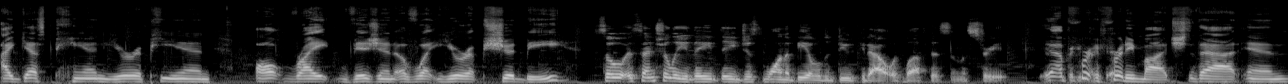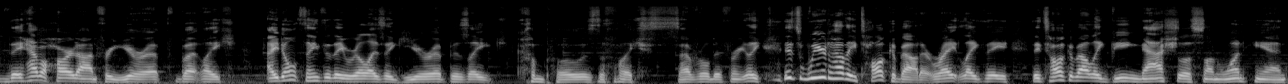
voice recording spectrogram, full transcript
I guess pan European alt right vision of what Europe should be. So essentially, they they just want to be able to duke it out with leftists in the street. Yeah, pretty pretty, much pretty much that. And they have a hard on for Europe, but like I don't think that they realize like Europe is like composed of like several different like it's weird how they talk about it, right? Like they they talk about like being nationalists on one hand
